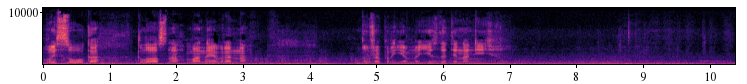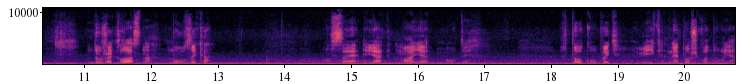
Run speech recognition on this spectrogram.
Висока, класна, маневрена. Дуже приємно їздити на ній. Дуже класна музика. Усе як має бути. Хто купить, вік не пошкодує.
